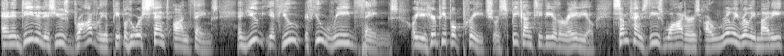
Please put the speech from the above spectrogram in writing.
and indeed, it is used broadly of people who were sent on things. And you, if you, if you read things or you hear people preach or speak on TV or the radio, sometimes these waters are really, really muddy.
